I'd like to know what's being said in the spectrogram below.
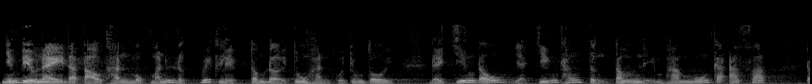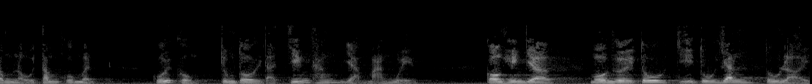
Những điều này đã tạo thành một mãnh lực quyết liệt trong đời tu hành của chúng tôi để chiến đấu và chiến thắng từng tâm niệm ham muốn các áp pháp trong nội tâm của mình. Cuối cùng, chúng tôi đã chiến thắng và mãn nguyện. Còn hiện giờ, mỗi người tu chỉ tu danh, tu lợi,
